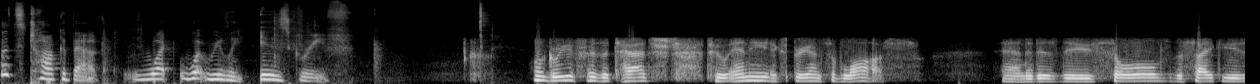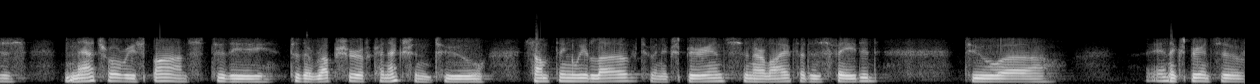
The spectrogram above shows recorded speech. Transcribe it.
Let's talk about what what really is grief. Well, grief is attached to any experience of loss. And it is the soul's, the psyche's natural response to the to the rupture of connection to something we love, to an experience in our life that has faded, to uh, an experience of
